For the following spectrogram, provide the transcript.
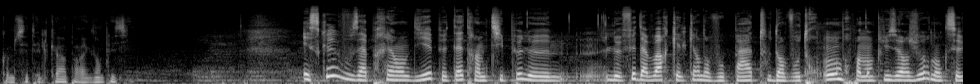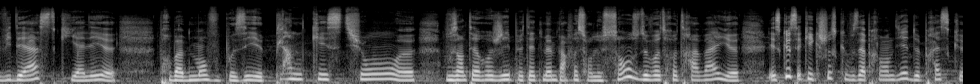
comme c'était le cas par exemple ici. Est-ce que vous appréhendiez peut-être un petit peu le, le fait d'avoir quelqu'un dans vos pattes ou dans votre ombre pendant plusieurs jours, donc ce vidéaste qui allait euh, probablement vous poser plein de questions, euh, vous interroger peut-être même parfois sur le sens de votre travail. euh, Est-ce que c'est quelque chose que vous appréhendiez de presque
